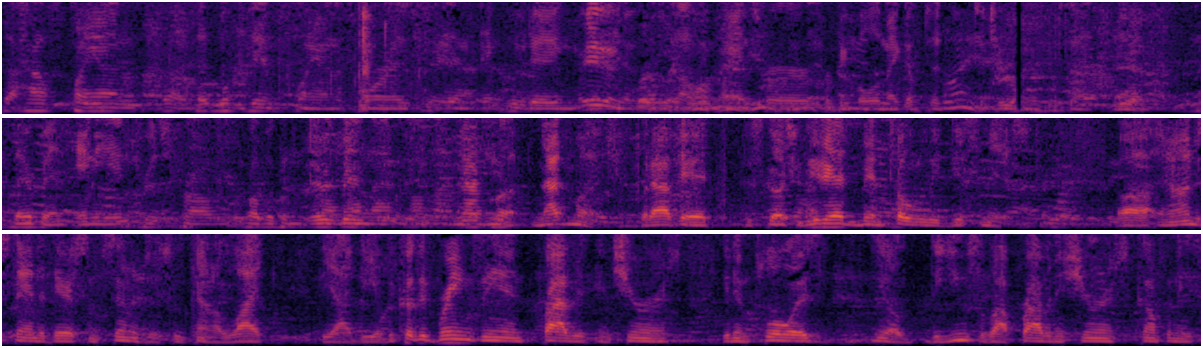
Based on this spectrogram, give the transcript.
the House plan, uh, that, well, the Dems plan, as far as in, including you know subsidizing plans for, for people to make up to to two hundred percent. Yes. Has there been any interest from Republicans There's on, been, on that? On that not much, not much. But I've had discussion. It hadn't been totally dismissed, uh, and I understand that there's some senators who kind of like the idea because it brings in private insurance. It employs, you know, the use of our private insurance companies,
